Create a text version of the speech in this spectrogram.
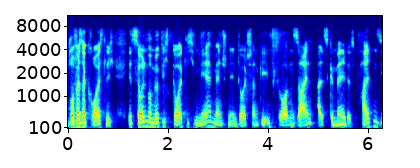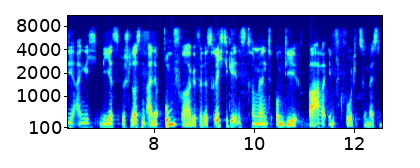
Professor Kreuslich, jetzt sollen womöglich deutlich mehr Menschen in Deutschland geimpft worden sein als gemeldet. Halten Sie eigentlich, wie jetzt beschlossen, eine Umfrage für das richtige Instrument, um die wahre Impfquote zu messen?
